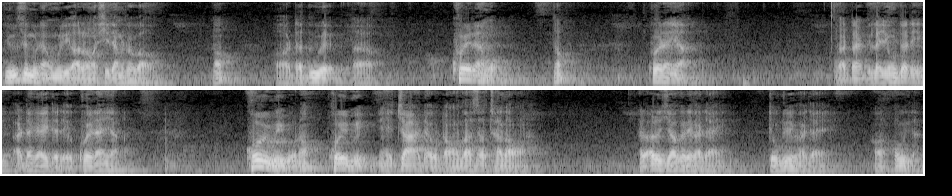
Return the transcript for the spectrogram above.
ပြည်သူစစ်မှုထမ်းဥပဒေအားလုံးကရှေ့တန်းမထွက်ပါဘူးနော်အာဒါသူ့ရဲ့အဲခွဲတန်းပေါ့နော်ခွဲတန်းရအတက်လေယုံတက်တွေအတက်ခိုက်တက်တွေခွဲတန်းရခွဲမိပေါ့နော်ခွဲမိအဲကြာတဲ့ကိုတောင်းသားဆက်ထမ်းတော့အောင်အဲ့တော့အဲ့လိုရောက်ခဲ့တဲ့ခါကျရင်ကြုံတွေ့တဲ့ခါကျရင်ဟောဟုတ်ပြီလား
